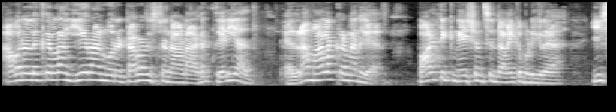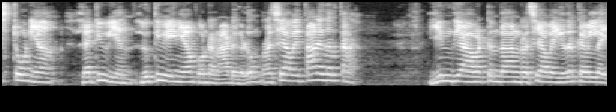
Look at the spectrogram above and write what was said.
அவர்களுக்கெல்லாம் ஈரான் ஒரு டெரரிஸ்ட் நாடாக தெரியாது. எல்லாம் மாலக்கண்ணனுங்க பால்டிக் நேஷன்ஸ் என்று அழைக்கப்படுகிற ஈஸ்டோனியா லட்டிவியன் லுத்திவேனியா போன்ற நாடுகளும் ரஷ்யாவை தான் எதிர்த்தன. இந்தியா மட்டும்தான் ரஷ்யாவை எதிர்க்கவில்லை.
